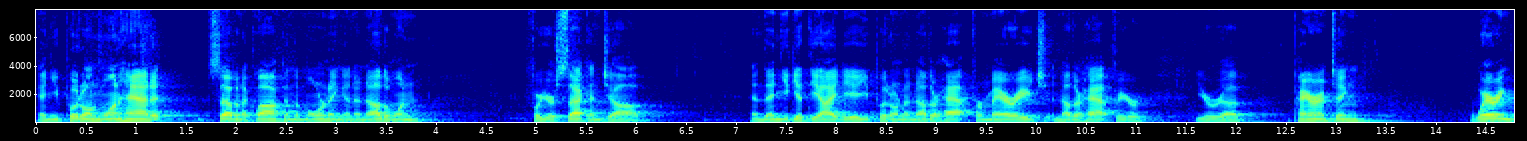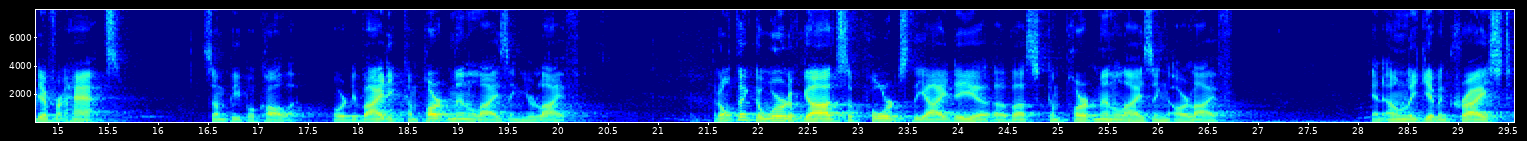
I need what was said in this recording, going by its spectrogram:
and you put on one hat at 7 o'clock in the morning and another one for your second job. And then you get the idea you put on another hat for marriage, another hat for your, your uh, parenting, wearing different hats, some people call it, or dividing, compartmentalizing your life. I don't think the Word of God supports the idea of us compartmentalizing our life and only giving Christ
